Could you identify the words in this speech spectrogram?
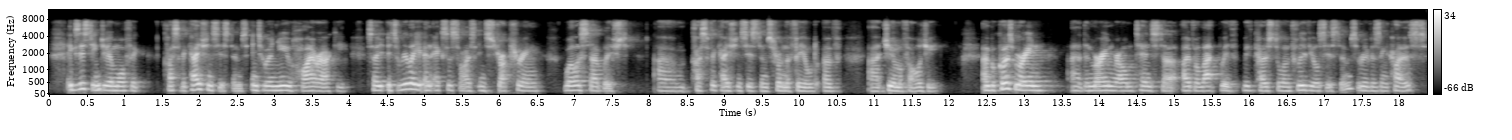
existing geomorphic classification systems into a new hierarchy. So it's really an exercise in structuring well-established um, classification systems from the field of uh, geomorphology. And because marine uh, the marine realm tends to overlap with, with coastal and fluvial systems, rivers and coasts,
